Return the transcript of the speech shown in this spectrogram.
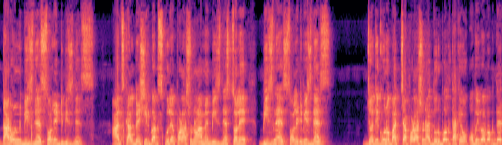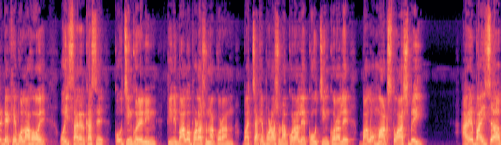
দারুণ বিজনেস সলিড বিজনেস। আজকাল বেশিরভাগ স্কুলে পড়াশোনা নামে বিজনেস চলে বিজনেস সলিড বিজনেস যদি কোনো বাচ্চা পড়াশোনায় দুর্বল থাকে, অভিভাবকদের ডেকে বলা হয়, ওই স্যারের কাছে কোচিং করে নিন। তিনি ভালো পড়াশোনা করান। বাচ্চাকে পড়াশোনা করালে কোচিং করালে ভালো মার্কস তো আসবেই। আরে ভাই সাহ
